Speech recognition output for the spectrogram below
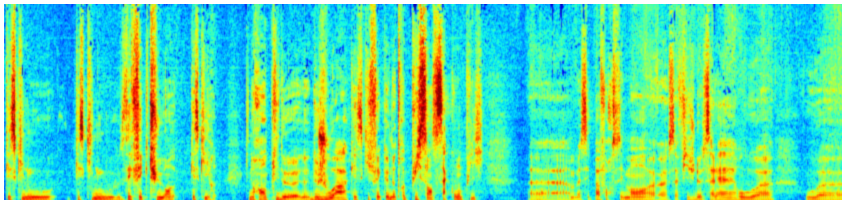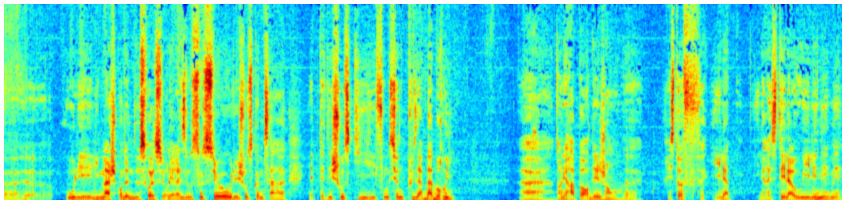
Qu'est-ce qui nous, qui nous effectue Qu'est-ce qui, qui nous remplit de, joie? Qu'est-ce qui fait que notre puissance s'accomplit? Euh, c'est pas forcément euh, sa fiche de salaire ou, euh, ou, ou l'image qu'on donne de soi sur les réseaux sociaux ou les choses comme ça. Il y a peut-être des choses qui fonctionnent plus à bas bruit dans les rapports des gens. Christophe, il, a, il est resté là où il est né, mais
